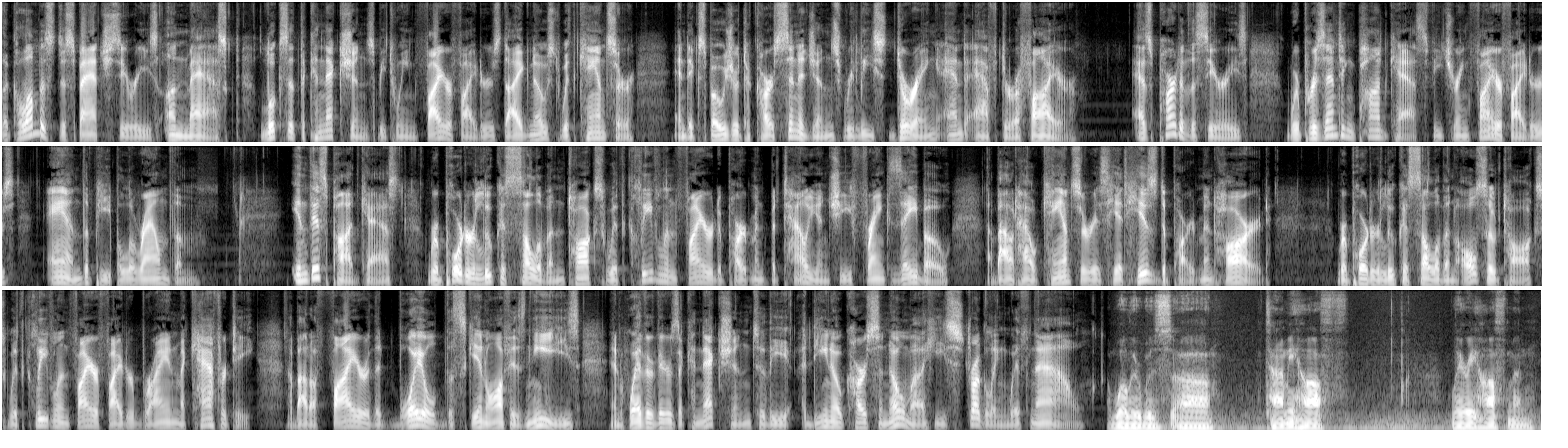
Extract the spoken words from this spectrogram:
The Columbus Dispatch series Unmasked looks at the connections between firefighters diagnosed with cancer and exposure to carcinogens released during and after a fire. As part of the series, we're presenting podcasts featuring firefighters and the people around them. In this podcast, reporter Lucas Sullivan talks with Cleveland Fire Department Battalion Chief Frank Szabo about how cancer has hit his department hard Reporter Lucas Sullivan also talks with Cleveland firefighter Brian McCafferty about a fire that boiled the skin off his knees and whether there's a connection to the adenocarcinoma he's struggling with now. Well, there was uh, Tommy Huff, Larry Huffman,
